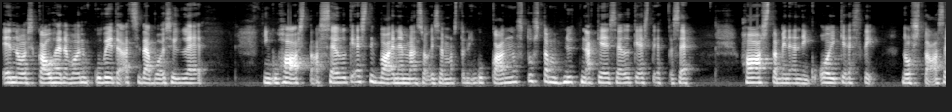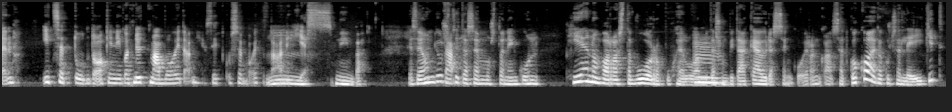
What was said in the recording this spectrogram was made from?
en olisi kauhean voinut kuvitella, että sitä voi silleen niin kuin haastaa selkeästi, vaan enemmän se oli semmoista niin kuin kannustusta, mutta nyt näkee selkeästi, että se haastaminen niin kuin oikeasti nostaa sen itsetuntoakin, niin kuin, että nyt mä voitan, ja sitten kun se voittaa, mm. niin jes. Niinpä. Ja se on just Tää- sitä semmoista niin kuin hienovarasta vuoropuhelua, mm. mitä sun pitää käydä sen koiran kanssa. Et koko aika kun sä leikit,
